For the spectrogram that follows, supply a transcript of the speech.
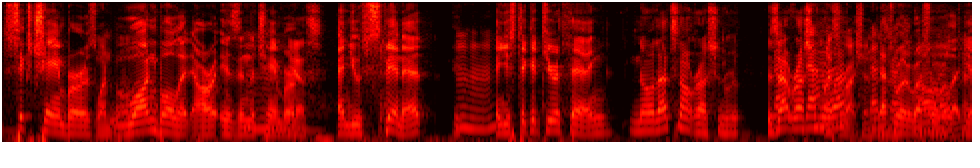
six chambers, One bullet. one bullet are, is in the mm-hmm. chamber, Yes. and you spin it, mm-hmm. and you stick it to your thing. No, that's not Russian. ru- Is that Russian? that's roulette? That's what- Russian. That's what Russian Oh, roulette. okay. Yeah.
